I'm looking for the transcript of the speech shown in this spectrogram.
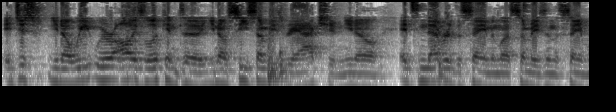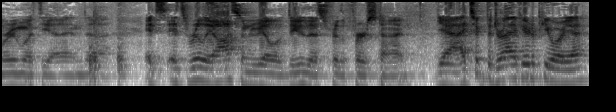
it just you know we, we were always looking to you know see somebody's reaction. You know, it's never the same unless somebody's in the same room with you, and uh, it's it's really awesome to be able to do this for the first time. Yeah, I took the drive here to Peoria,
